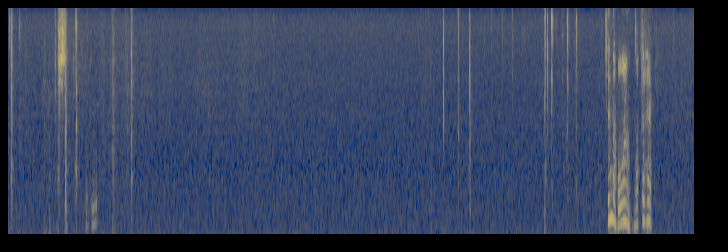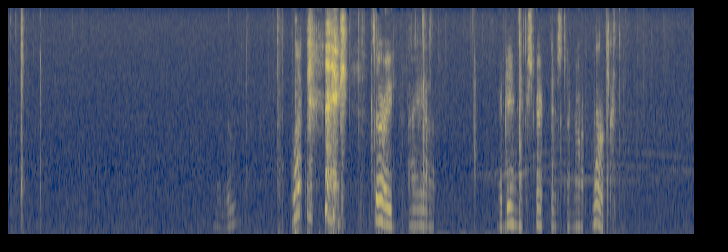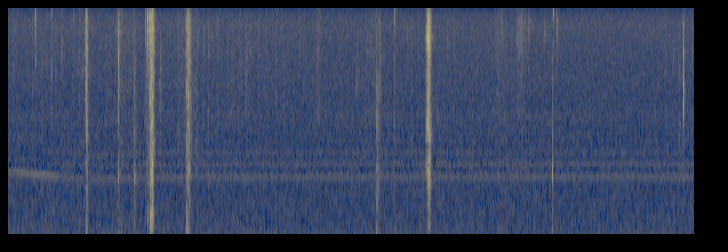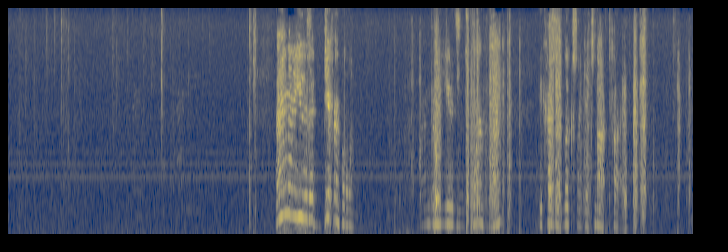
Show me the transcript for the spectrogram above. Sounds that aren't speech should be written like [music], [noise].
It's in the balloon. What the heck? Hello? What the heck? Sorry, I uh, I didn't expect this to not work. I'm gonna use a different balloon. I'm gonna use this orange one because it looks like it's not tied.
